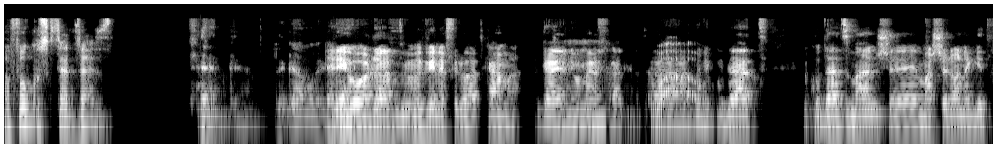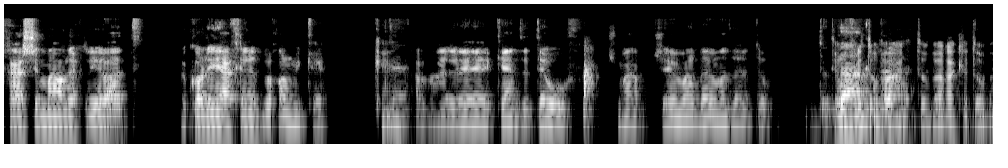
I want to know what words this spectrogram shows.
הפוקוס קצת זז. כן, כן, לגמרי. אלי, הוא עוד לא מבין אפילו עד כמה. גיא, אני אומר לך, בנקודת נקודת זמן שמה שלא נגיד לך שמה הולך להיות, הכל יהיה אחרת בכל מקרה. כן. אבל אה, כן, זה טירוף. שמע, שיהיה הרבה מזל טוב. טירוף לטובה, לטובה, רק לטובה.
